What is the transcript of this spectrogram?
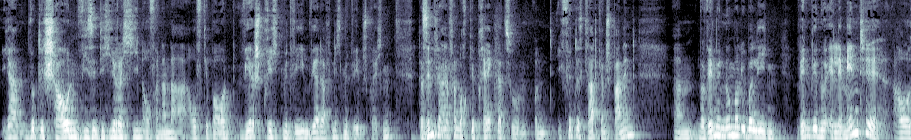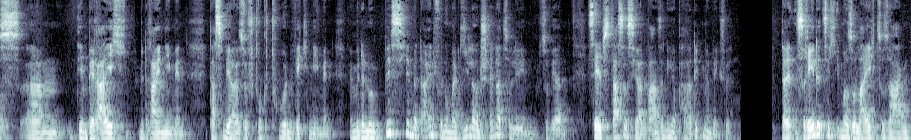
ja wirklich schauen, wie sind die Hierarchien aufeinander aufgebaut, wer spricht mit wem, wer darf nicht mit wem sprechen. Da sind wir einfach noch geprägt dazu. Und ich finde das gerade ganz spannend, ähm, weil wenn wir nur mal überlegen, wenn wir nur Elemente aus ähm, dem Bereich mit reinnehmen, dass wir also Strukturen wegnehmen, wenn wir da nur ein bisschen mit einführen, um agiler und schneller zu, leben, zu werden, selbst das ist ja ein wahnsinniger Paradigmenwechsel. Da, es redet sich immer so leicht zu sagen,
